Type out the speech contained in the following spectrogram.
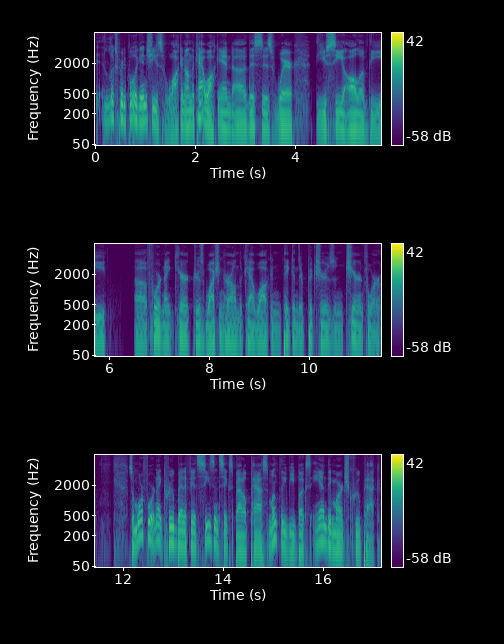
It looks pretty cool. Again, she's walking on the catwalk, and uh, this is where you see all of the uh, Fortnite characters watching her on the catwalk and taking their pictures and cheering for her. So more Fortnite crew benefits, Season 6 Battle Pass, monthly V-Bucks, and the March crew pack.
